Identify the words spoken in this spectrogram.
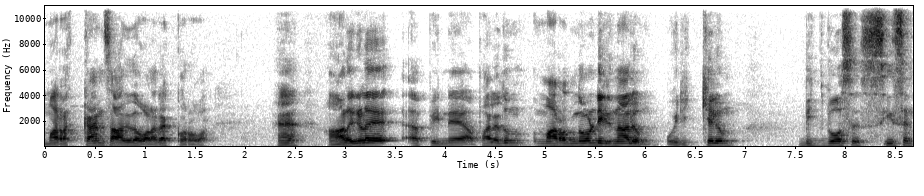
മറക്കാൻ സാധ്യത വളരെ കുറവാണ് ഏഹ് ആളുകൾ പിന്നെ പലതും മറന്നുകൊണ്ടിരുന്നാലും ഒരിക്കലും ബിഗ് ബോസ് സീസൺ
